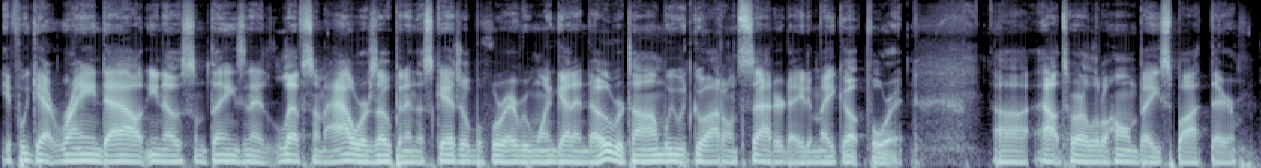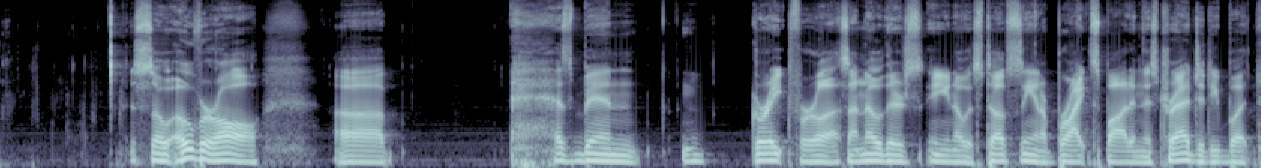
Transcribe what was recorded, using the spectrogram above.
if we got rained out, you know, some things, and it left some hours open in the schedule before everyone got into overtime, we would go out on Saturday to make up for it, uh, out to our little home base spot there. So overall. Uh, has been great for us. I know there's, you know, it's tough seeing a bright spot in this tragedy, but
